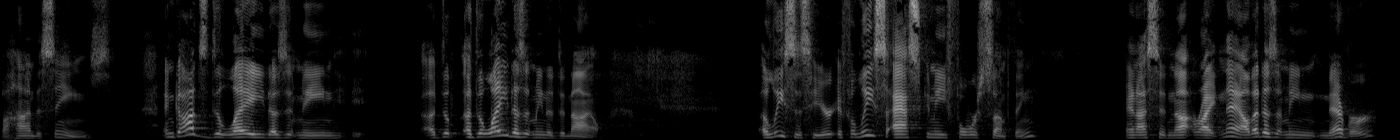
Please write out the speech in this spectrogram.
behind the scenes. And God's delay doesn't mean a, de- a delay doesn't mean a denial. Elise is here. If Elise asked me for something and I said not right now, that doesn't mean never.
